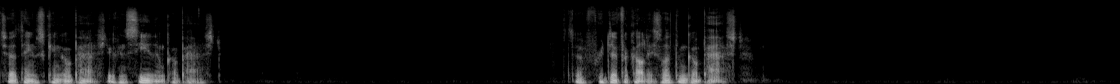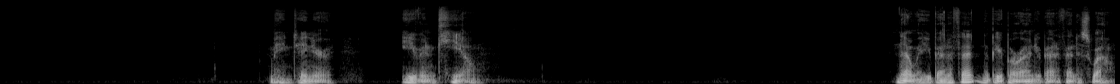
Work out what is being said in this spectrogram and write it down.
so things can go past. You can see them go past. So for difficulties, let them go past. maintain your even keel. And that way you benefit, and the people around you benefit as well.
